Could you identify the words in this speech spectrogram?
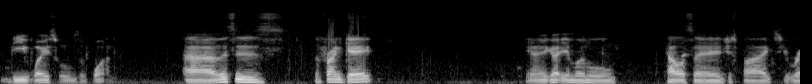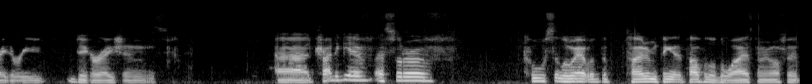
The Waste Wolves of One. Uh, this is the front gate. You know, you got your little palisade, your spikes, your raidery decorations. Uh, try to give a sort of cool silhouette with the totem thing at the top with all the wires coming off it,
